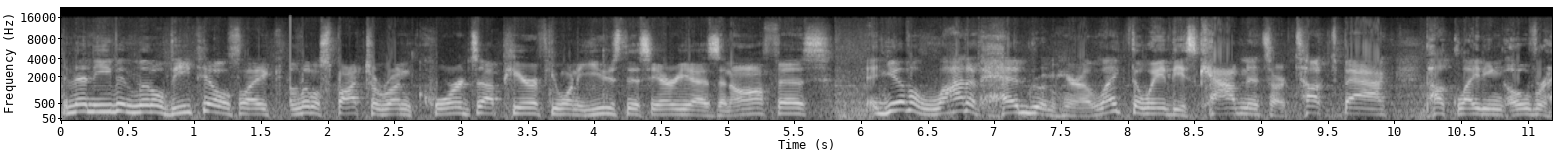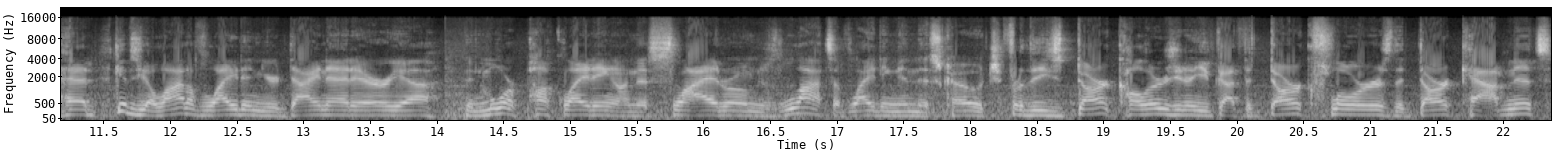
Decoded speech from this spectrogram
And then even little details like a little spot to run cords up here if you want to use this area as an office. And you have a lot of headroom here. I like the way these cabinets are tucked back, puck lighting overhead. Gives you a lot of light in your dinette area. And more puck lighting on this slide room. There's lots of lighting in this coach. For these dark colors, you know, you've got the dark floors, the dark cabinets.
